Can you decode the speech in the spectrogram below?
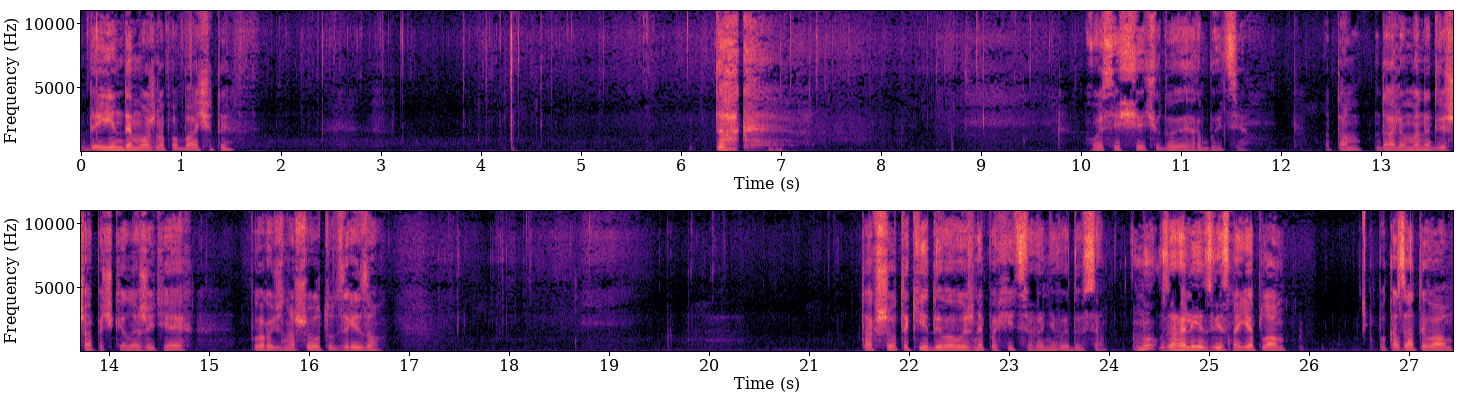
де-інде можна побачити. Так. Ось іще чудові грибиці. А там далі у мене дві шапочки лежить, я їх поруч знайшов, тут зрізав. Так що такий дивовижний похід сьогодні видався. Ну, взагалі, звісно, є план показати вам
